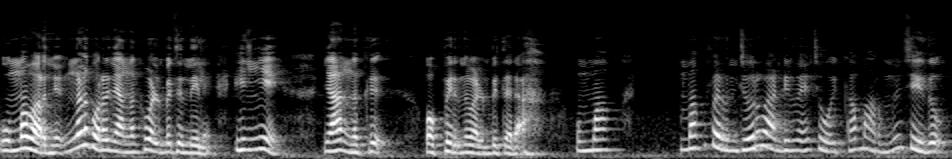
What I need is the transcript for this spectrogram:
ഉമ്മ പറഞ്ഞു നിങ്ങൾ കുറേ ഞങ്ങൾക്ക് വിളമ്പി തന്നില്ലേ? ഇനി ഞാൻ നിങ്ങൾക്ക് ഒപ്പം ഇരുന്ന് വിളമ്പി തരാം. ഉമ്മ ഉമ്മക്ക് വെറുംചോറ് വേണ്ടിയിരുന്നു ഞാൻ ചോദിക്കാൻ മറന്നു ചെയ്തു.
